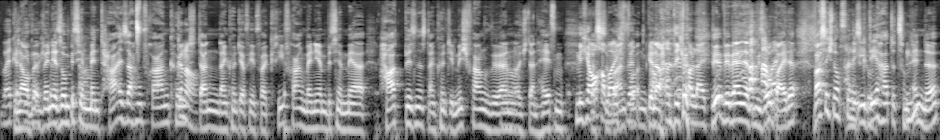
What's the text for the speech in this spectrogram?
weiter. Genau, wenn wenn ihr so ein bisschen ja. mental Sachen fragen könnt, Genau. dann, dann könnt ihr auf jeden Fall Kri fragen. Wenn ihr ein bisschen mehr Hard Business, dann könnt ihr mich fragen und wir werden euch dann helfen. Mich das auch, zu aber ich beantworten. werd genau. an dich verleiten. Wir, wir werden ja sowieso beide. Was ich noch für Alles eine cool. Mhm. Idee hatte zum Ende,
